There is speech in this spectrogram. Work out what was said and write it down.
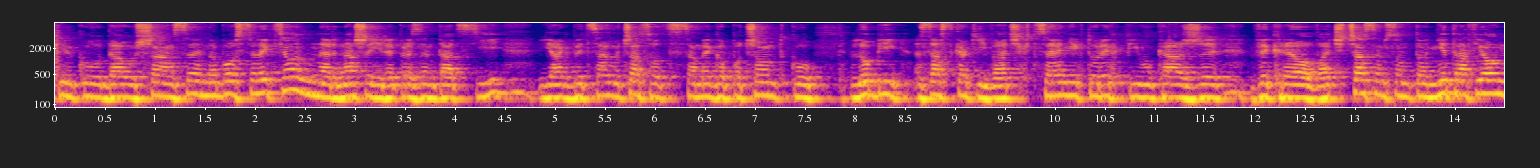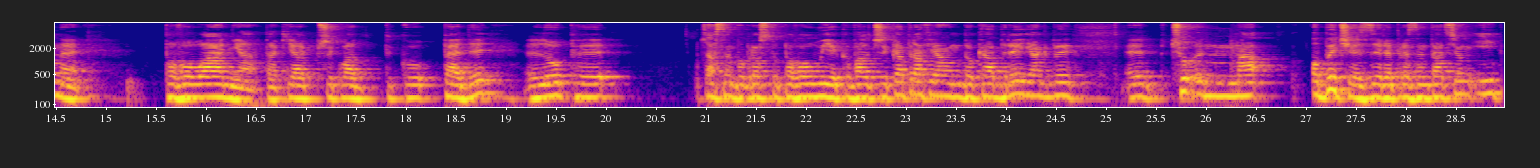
kilku dał szansę, no bo selekcjoner naszej reprezentacji jakby cały czas od samego początku lubi zaskakiwać, chce niektórych piłkarzy wykreować. Czasem są to nietrafione powołania, takie jak w przypadku Pedy lub y, czasem po prostu powołuje Kowalczyka, trafia on do kadry, jakby czu- ma obycie z reprezentacją i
